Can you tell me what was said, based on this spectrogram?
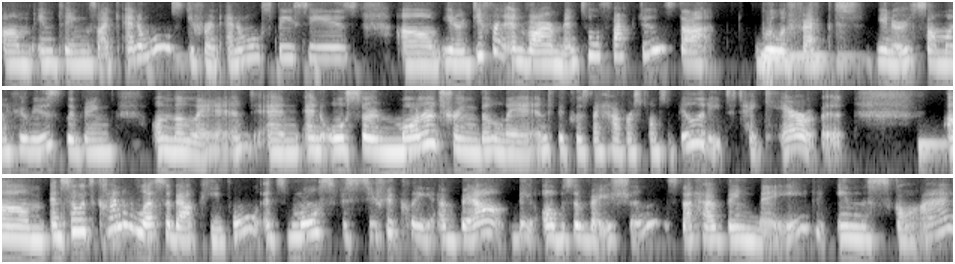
um, in things like animals, different animal species, um, you know, different environmental factors that will affect you know someone who is living on the land and and also monitoring the land because they have responsibility to take care of it. Um, and so it's kind of less about people. It's more specifically about the observations that have been made in the sky.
